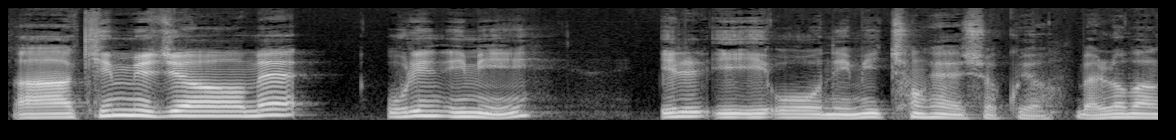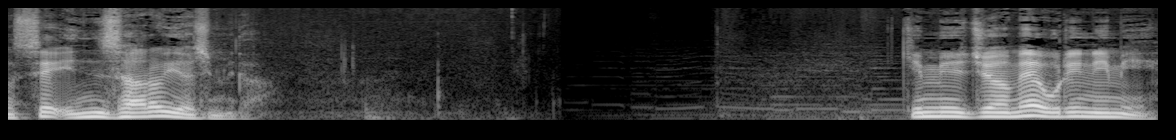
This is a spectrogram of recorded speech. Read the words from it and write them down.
아, 김뮤지엄의 우린 이미 1225님이 청해 주셨고요. 멜로망스의 인사로 이어집니다. 김뮤지엄의 우린 이미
